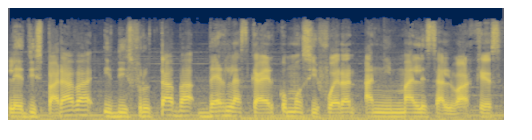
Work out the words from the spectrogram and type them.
les disparaba y disfrutaba verlas caer como si fueran animales salvajes.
